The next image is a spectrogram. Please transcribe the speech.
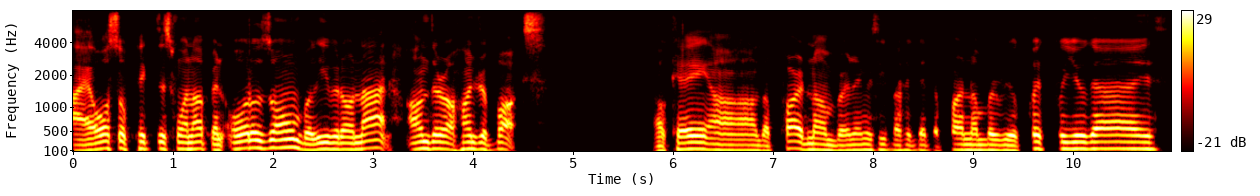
I also picked this one up in AutoZone, believe it or not, under a hundred bucks. Okay, uh, the part number. Let me see if I could get the part number real quick for you guys.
